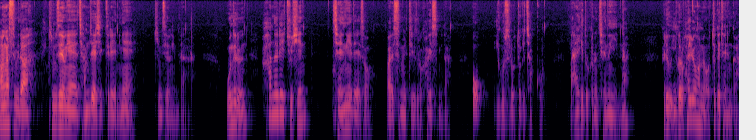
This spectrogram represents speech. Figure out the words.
반갑습니다. 김세영의 잠재의식 트레이닝의 김세영입니다. 오늘은 하늘이 주신 재능에 대해서 말씀을 드리도록 하겠습니다. 어, 이곳을 어떻게 찾고 나에게도 그런 재능이 있나? 그리고 이걸 활용하면 어떻게 되는가?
